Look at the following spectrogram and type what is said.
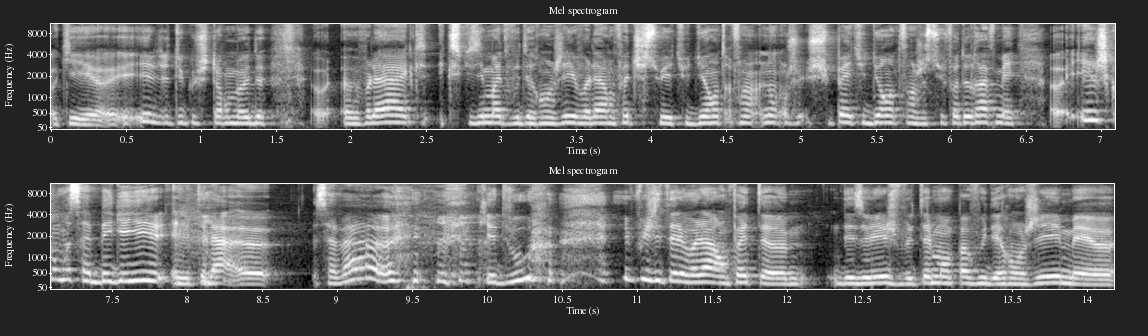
ok, et, du coup, j'étais en mode, voilà, excusez-moi de vous déranger. Voilà, en fait, je suis étudiante. Enfin, non, je, je suis pas étudiante. Enfin, je suis photographe, mais et je commence à bégayer. Elle était là ça va euh, Qui êtes-vous? Et puis j'étais voilà, en fait, euh, désolé, je veux tellement pas vous déranger, mais euh,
